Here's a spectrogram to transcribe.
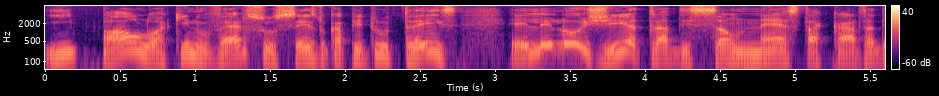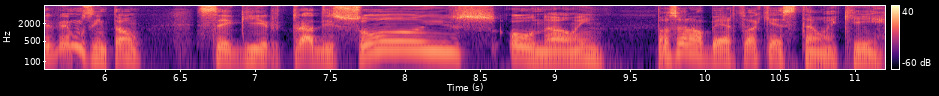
E Paulo, aqui no verso 6 do capítulo 3, ele elogia a tradição nesta carta. Devemos então seguir tradições ou não, hein? Pastor Alberto, a questão aqui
